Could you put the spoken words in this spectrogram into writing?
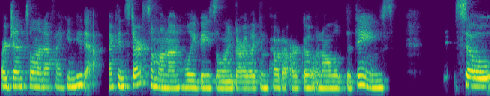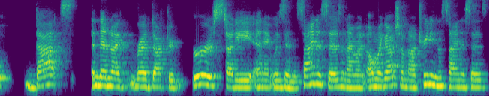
are gentle enough I can do that. I can start someone on holy basil and garlic and Pau d'arco and all of the things. So that's and then I read Dr. Brewer's study and it was in the sinuses. And I went, oh my gosh, I'm not treating the sinuses.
